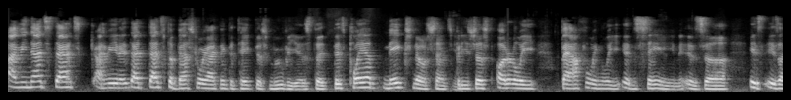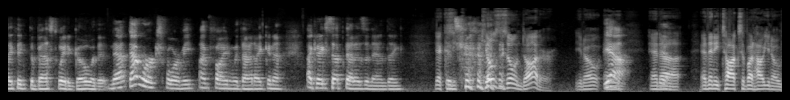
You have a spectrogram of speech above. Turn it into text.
I mean that's that's I mean that that's the best way I think to take this movie is that this plan makes no sense, but he's just utterly bafflingly insane is uh is is I think the best way to go with it. And that that works for me. I'm fine with that. I can uh, I can accept that as an ending. yeah, because he kills his own daughter. You know. And, Yeah. And Yeah. uh, and then he talks about how you know.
